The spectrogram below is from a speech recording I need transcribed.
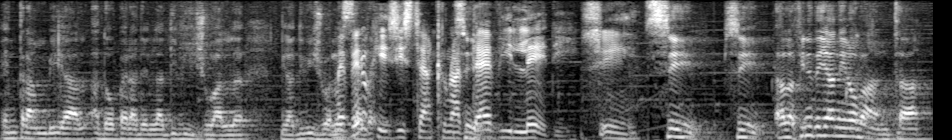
entrambi al- ad opera della Divisual la Divisual Ma è vero stata- che esiste anche una Sì. Devil Lady? Sì. sì, sì, alla fine degli anni 90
